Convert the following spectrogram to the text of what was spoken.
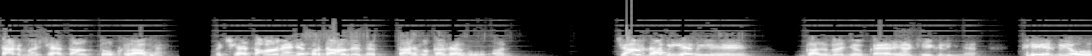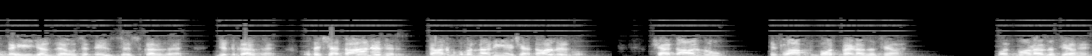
ਧਰਮ ਸ਼ੈਤਾਨ ਤੋਂ ਖਿਲਾਫ ਹੈ। ਫਿਰ ਸ਼ੈਤਾਨ ਹੈ ਜੇ ਪ੍ਰਧਾਨ ਹੈ, ਫਿਰ ਧਰਮ ਕਦਾ ਹੋ ਜਾਣਦਾ ਵੀ ਹੈ ਵੀ ਇਹ ਗੱਲ ਮੈਂ ਜੋ ਕਹਿ ਰਿਹਾ ਠੀਕ ਨਹੀਂ ਹੈ। ਫਿਰ ਵੀ ਉਹ ਕਹੀ ਜਾਂਦਾ ਉਸੇ ਤੇ ਇਨਸਿਸਟ ਕਰਦਾ ਜਿੱਦ ਕਰਦਾ ਉਹ ਤਾਂ ਸ਼ੈਤਾਨ ਹੈ ਫਿਰ, ਧਾਰਮਿਕ ਬੰਦਾ ਨਹੀਂ ਹੈ, ਸ਼ੈਤਾਨ ਹੈ ਉਹ। ਸ਼ੈਤਾਨ ਨੂੰ ਇਸਲਾਮ 'ਚ ਬਹੁਤ ਭੈੜਾ ਦੱਸਿਆ ਬਹੁਤ ਮਾੜਾ ਦੱਸਿਆ ਹੈ।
